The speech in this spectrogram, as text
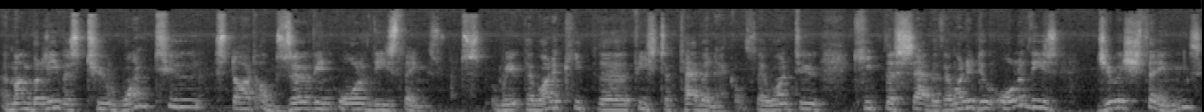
among believers to want to start observing all of these things. We, they want to keep the Feast of Tabernacles. They want to keep the Sabbath. They want to do all of these Jewish things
